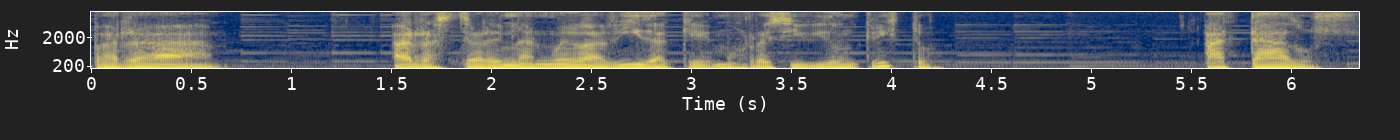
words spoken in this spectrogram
para arrastrar en la nueva vida que hemos recibido en Cristo. Atados,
